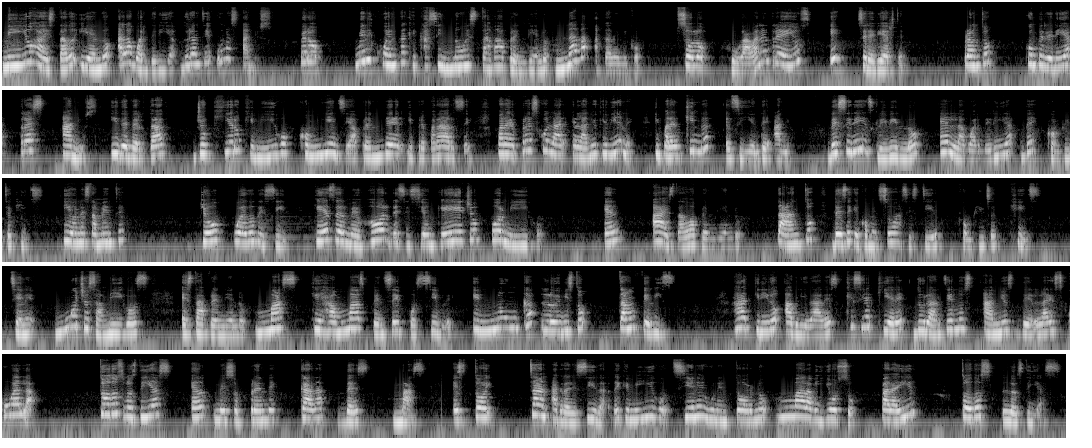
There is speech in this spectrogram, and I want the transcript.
Mi hijo ha estado yendo a la guardería durante unos años, pero me di cuenta que casi no estaba aprendiendo nada académico. Solo jugaban entre ellos y se divierten. Pronto cumpliría tres años y de verdad yo quiero que mi hijo comience a aprender y prepararse para el preescolar el año que viene y para el kinder el siguiente año. Decidí inscribirlo en la guardería de Computer Kids y honestamente yo puedo decir que es la mejor decisión que he hecho por mi hijo. Él ha estado aprendiendo tanto desde que comenzó a asistir Computer Kids. Tiene muchos amigos, está aprendiendo más que jamás pensé posible y nunca lo he visto tan feliz. Ha adquirido habilidades que se adquiere durante los años de la escuela. Todos los días él me sorprende cada vez más. Estoy tan agradecida de que mi hijo tiene un entorno maravilloso para ir todos los días.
